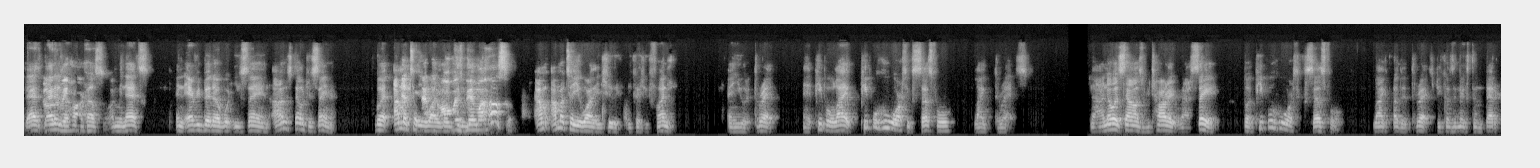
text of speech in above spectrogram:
That, that is a hard hustle. I mean, that's in every bit of what you're saying. I understand what you're saying, but I'm gonna tell you why. Always been my hustle. I'm, I'm gonna tell you why they choose you because you're funny and you're a threat. And people like people who are successful like threats. Now I know it sounds retarded when I say it, but people who are successful like other threats because it makes them better.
